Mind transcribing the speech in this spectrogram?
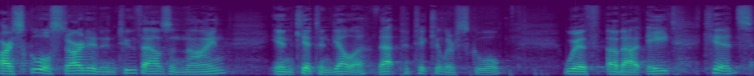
Our school started in 2009 in Kitengela, that particular school, with about eight kids,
